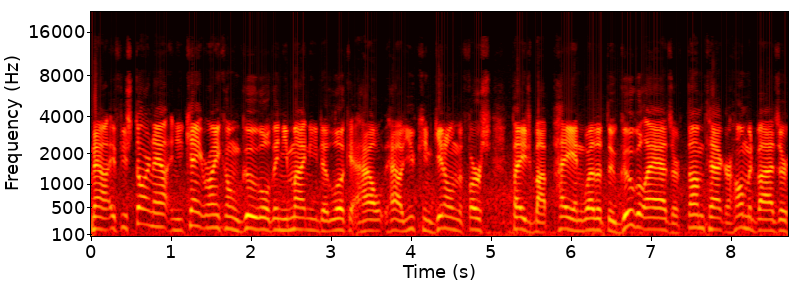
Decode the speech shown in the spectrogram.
Now, if you're starting out and you can't rank on Google, then you might need to look at how, how you can get on the first page by paying, whether through Google Ads or Thumbtack or Home Advisor.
